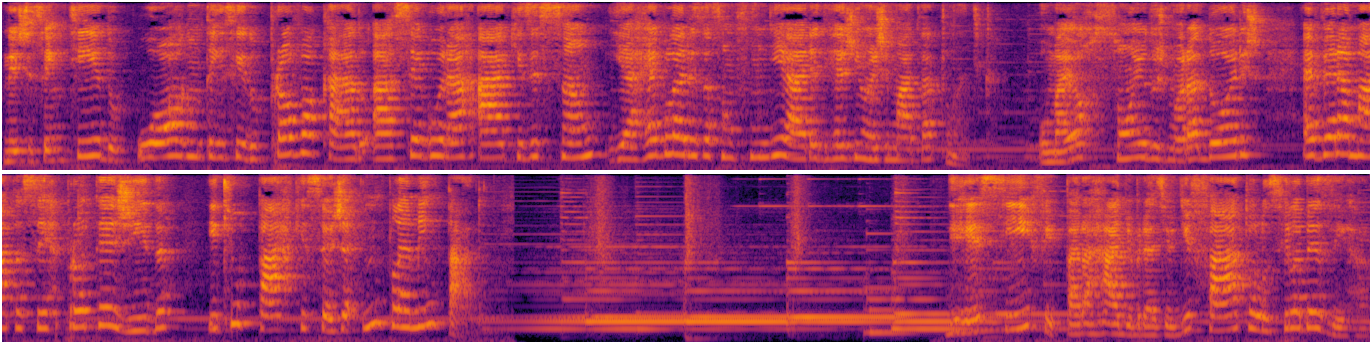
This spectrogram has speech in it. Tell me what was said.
Neste sentido, o órgão tem sido provocado a assegurar a aquisição e a regularização fundiária de regiões de Mata Atlântica. O maior sonho dos moradores é ver a mata ser protegida e que o parque seja implementado. De Recife, para a Rádio Brasil de Fato, Lucila Bezerra.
